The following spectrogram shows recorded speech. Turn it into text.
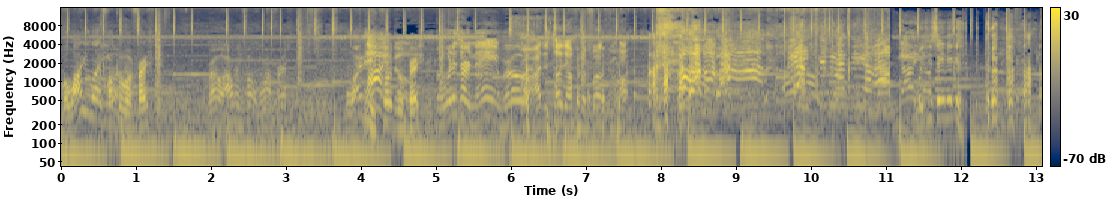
But why you like fucking with freshmen? Bro, I only fuck with one freshman. Why do you fuck with freshmen? Bro, what is her name, bro? Bro, I just told y'all for the fuck. Oh. What'd you say, nigga?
